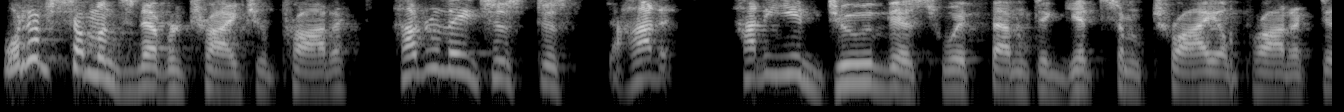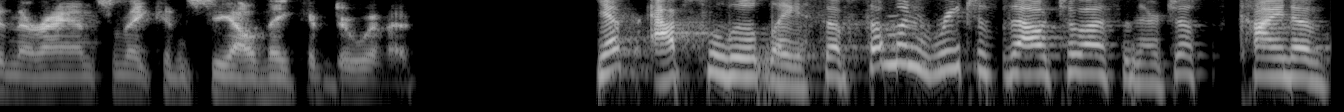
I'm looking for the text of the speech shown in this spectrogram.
What if someone's never tried your product? How do they just just how do, how do you do this with them to get some trial product in their hands so they can see how they can do with it? Yep, absolutely. So if someone reaches out to us and they're just kind of,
